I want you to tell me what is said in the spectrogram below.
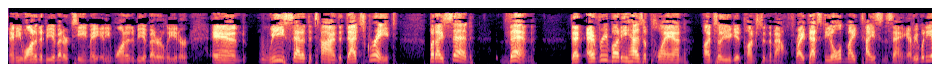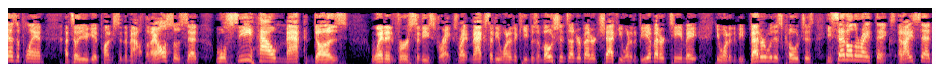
and he wanted to be a better teammate and he wanted to be a better leader. And we said at the time that that's great, but I said then that everybody has a plan until you get punched in the mouth, right? That's the old Mike Tyson saying. Everybody has a plan until you get punched in the mouth. And I also said, we'll see how Mac does when adversity strikes, right? Mac said he wanted to keep his emotions under better check. He wanted to be a better teammate. He wanted to be better with his coaches. He said all the right things. And I said,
